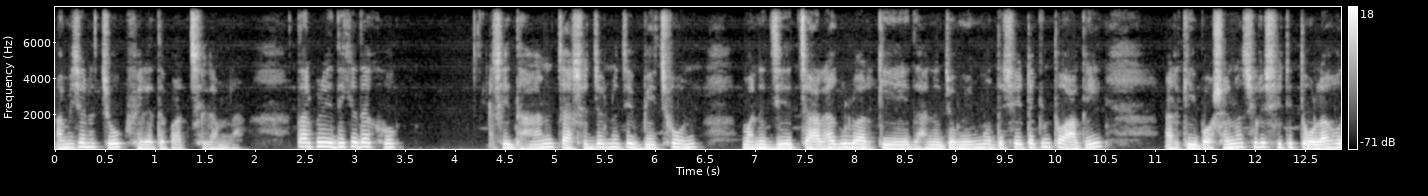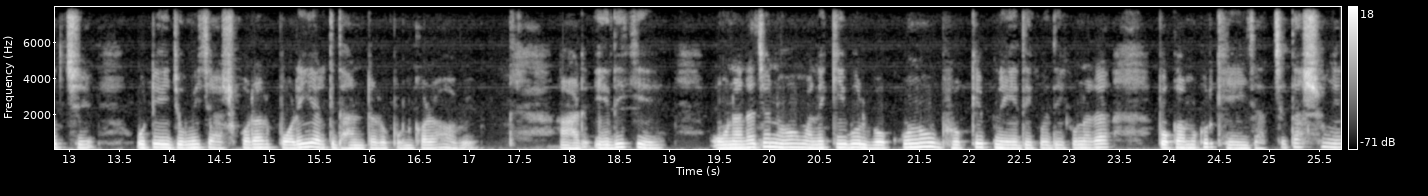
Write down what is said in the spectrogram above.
আমি যেন চোখ ফেরাতে পারছিলাম না। তারপরে এদিকে দেখো সেই ধান চাষের জন্য যে বিছন মানে যে চারাগুলো আর কি এই ধানের জমির মধ্যে, সেটা কিন্তু আগেই আর কি বসানো ছিল, সেটি তোলা হচ্ছে। ওটি এই জমি চাষ করার পরেই আর কি ধানটা রোপণ করা হবে। আর এদিকে ওনারা যেন মানে কি বলব, কোনো ভ্রক্ষেপ নেই এদিক ওদিক, ওনারা পোকামাকড় খেয়েই যাচ্ছে। তার সঙ্গে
